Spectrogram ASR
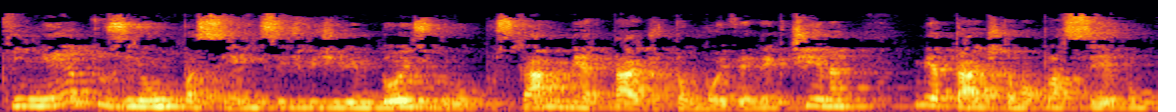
501 pacientes e dividiram em dois grupos, tá? Metade tomou ivermectina, metade tomou placebo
